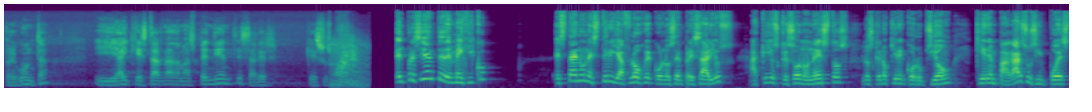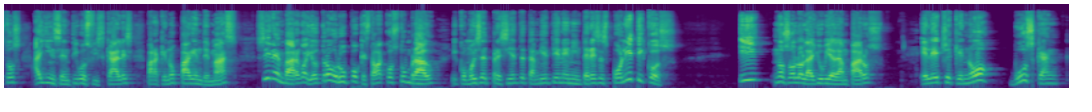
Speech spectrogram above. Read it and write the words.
pregunta y hay que estar nada más pendientes a ver qué sucede. El presidente de México está en una estrella floje con los empresarios, aquellos que son honestos, los que no quieren corrupción, quieren pagar sus impuestos, hay incentivos fiscales para que no paguen de más. Sin embargo, hay otro grupo que estaba acostumbrado y como dice el presidente también tienen intereses políticos. Y no solo la lluvia de amparos, el hecho de que no buscan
